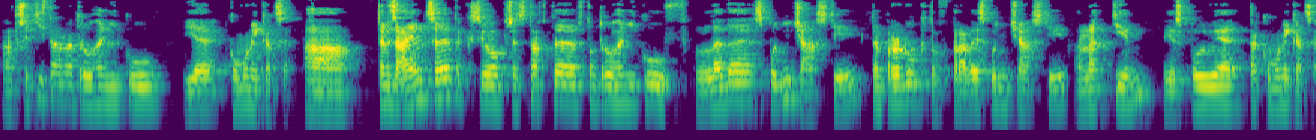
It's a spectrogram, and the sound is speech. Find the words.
a třetí strana trojuhelníků je komunikace. A ten zájemce, tak si ho představte v tom trouhelníku v levé spodní části, ten produkt v pravé spodní části a nad tím je spojuje ta komunikace.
